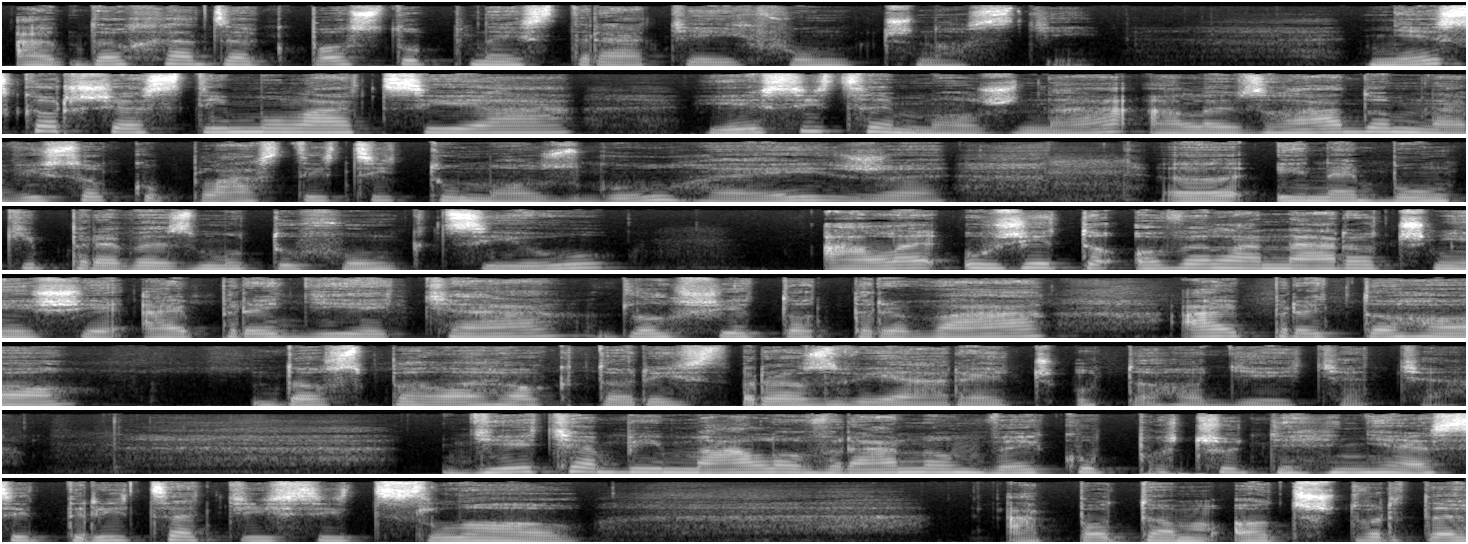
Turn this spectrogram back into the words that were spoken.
a dochádza k postupnej strate ich funkčnosti. Neskoršia stimulácia je síce možná, ale vzhľadom na vysokú plasticitu mozgu, hej, že e, iné bunky prevezmú tú funkciu, ale už je to oveľa náročnejšie aj pre dieťa, dlhšie to trvá, aj pre toho dospelého, ktorý rozvíja reč u toho dieťaťa. Dieťa by malo v ránom veku počuť denne asi 30 tisíc slov a potom od 4.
